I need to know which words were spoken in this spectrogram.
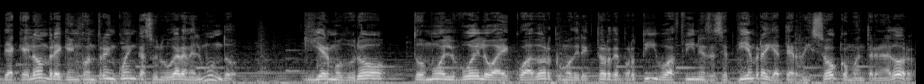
de aquel hombre que encontró en Cuenca su lugar en el mundo. Guillermo Duró tomó el vuelo a Ecuador como director deportivo a fines de septiembre y aterrizó como entrenador.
